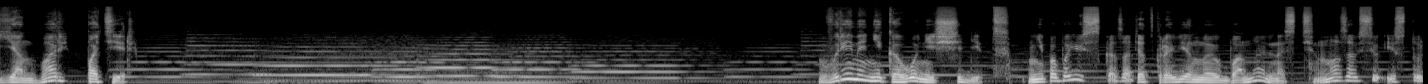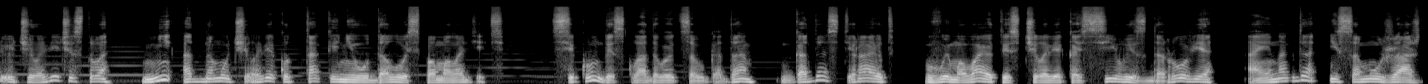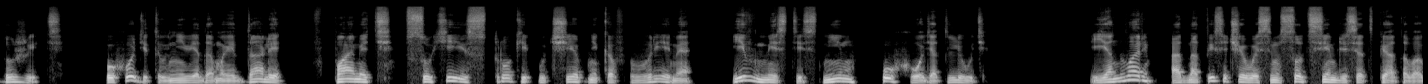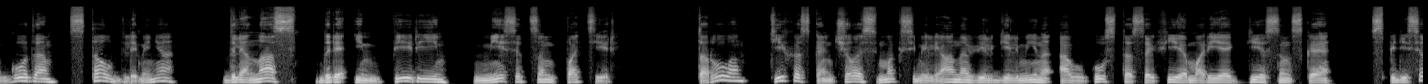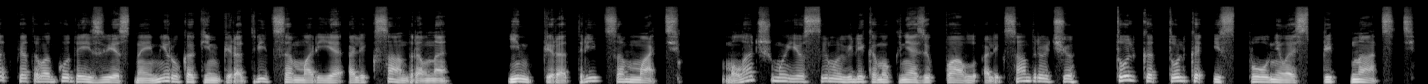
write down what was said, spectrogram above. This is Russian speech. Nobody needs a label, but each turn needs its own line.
Январь потерь. Время никого не щадит. Не побоюсь сказать откровенную банальность, но за всю историю человечества ни одному человеку так и не удалось помолодеть. Секунды складываются в года, года стирают, вымывают из человека силы, здоровье, а иногда и саму жажду жить. Уходит в неведомые дали, в память, в сухие строки учебников время, и вместе с ним уходят люди. Январь 1875 года стал для меня, для нас, для империи месяцем потерь. Второго тихо скончалась Максимилиана Вильгельмина Августа София Мария Гессенская, с 55 -го года известная миру как императрица Мария Александровна, императрица-мать. Младшему ее сыну, великому князю Павлу Александровичу, только-только исполнилось 15.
